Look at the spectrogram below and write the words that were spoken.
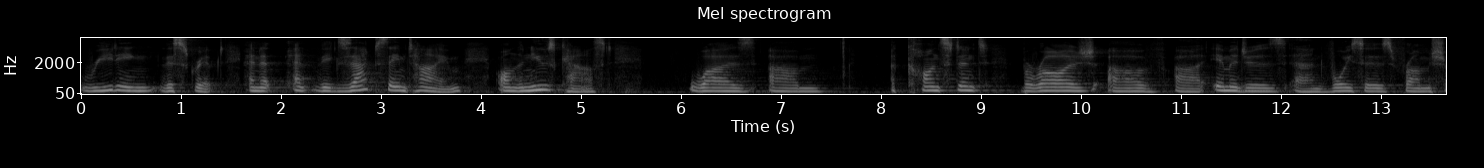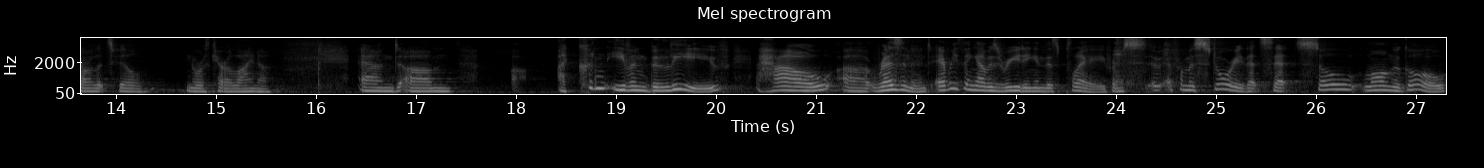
reading this script. And at, at the exact same time, on the newscast, was um, a constant barrage of uh, images and voices from Charlottesville, North Carolina. And um, I couldn't even believe how uh, resonant everything I was reading in this play, from, uh, from a story that's set so long ago,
